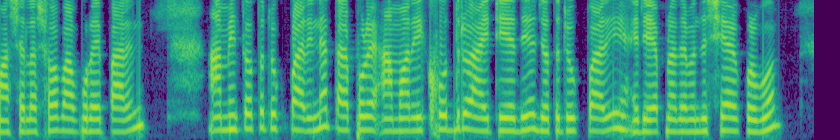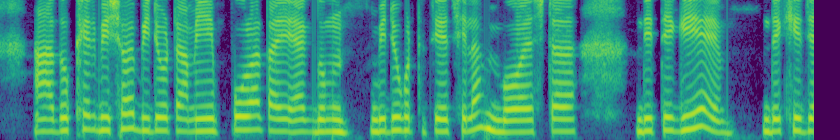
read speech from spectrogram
মাসালা সব আপুরাই পারেন। আমি ততটুক পারি না, তারপরে আমার এই ক্ষুদ্র আইডিয়া দিয়ে যতটুকু পারি এটাই আপনাদের মধ্যে শেয়ার করব। আর দুঃখের বিষয়, ভিডিওটা আমি পুরাটাই একদম ভিডিও করতে চেয়েছিলাম। বয়সটা দিতে গিয়ে দেখি যে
